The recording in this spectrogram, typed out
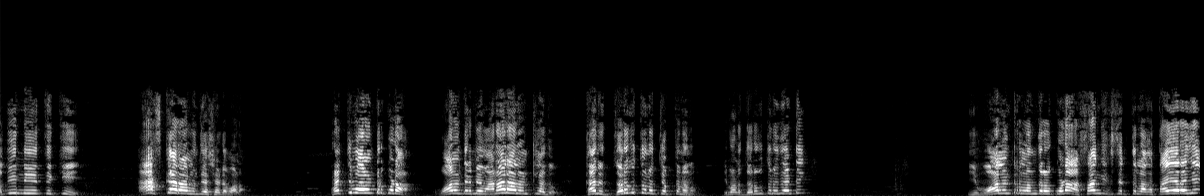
అవినీతికి ఆస్కారాలను చేశాడు వాళ్ళ ప్రతి వాలంటీర్ కూడా వాలంటీర్ మేము అనాలంటలేదు కానీ జరుగుతున్నది చెప్తున్నాను. ఇవాళ జరుగుతున్నది ఏంటి? ఈ వాలంటీర్లందరూ కూడా అసాంఘిక శక్తులాగా తయారయ్యి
